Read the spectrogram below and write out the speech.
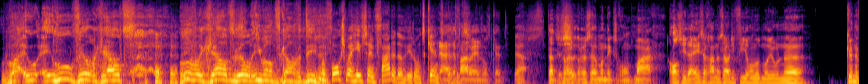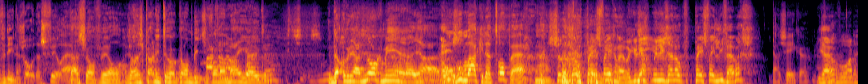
Wa- hoe, eh, hoeveel geld, hoeveel geld wil iemand kan Maar verdienen? volgens mij heeft zijn vader dan weer ontkend. Ja, dat zijn het- vader heeft ontkend. Ja. Dat is, er is helemaal niks rond. Maar als hij daarheen zou gaan, dan zou hij 400 miljoen eh, kunnen verdienen. Zo, dat is veel, hè? Dat is wel veel. Zoals kan hij toch ook wel een beetje van aan mij geven. Nou, Ja, nog meer. eh, Ja. Hoe, hoe maak je dat op, hè? Zullen we ook PSV gaan hebben? Jullie, jullie zijn ook PSV-liefhebbers? Ja, zeker. Jij ook? geworden.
